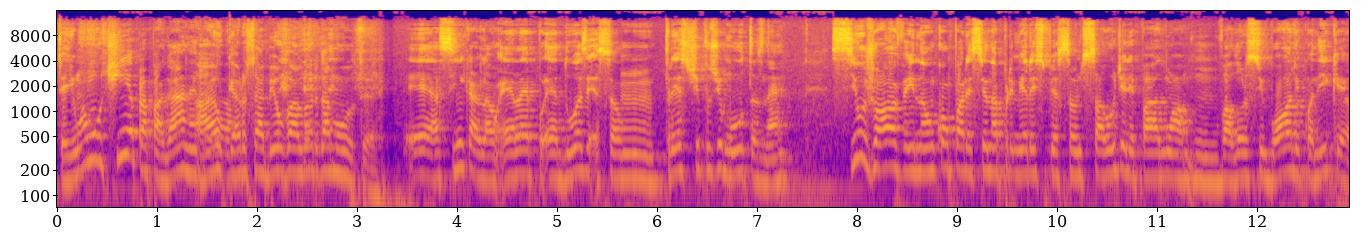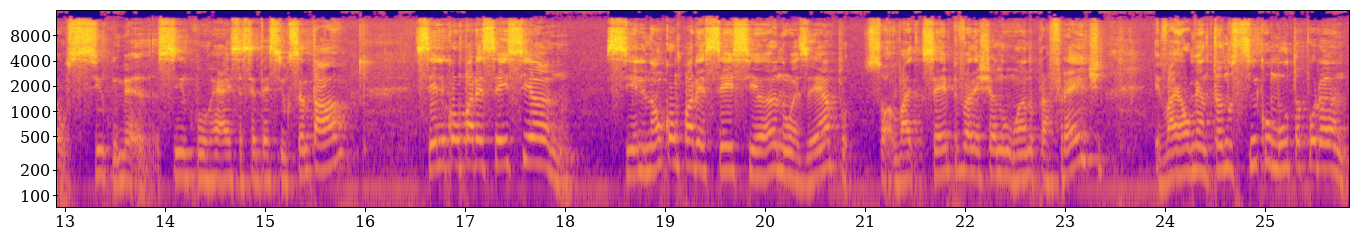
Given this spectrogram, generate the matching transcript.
Tem uma multinha para pagar, né? Ah, Carlão? eu quero saber o valor da multa. É assim, Carlão, ela é, é duas, são três tipos de multas, né? Se o jovem não comparecer na primeira inspeção de saúde, ele paga um, um valor simbólico ali, que é os R$ 5,65 se ele comparecer esse ano, se ele não comparecer esse ano, um exemplo, só vai sempre vai deixando um ano para frente e vai aumentando cinco multas por ano.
